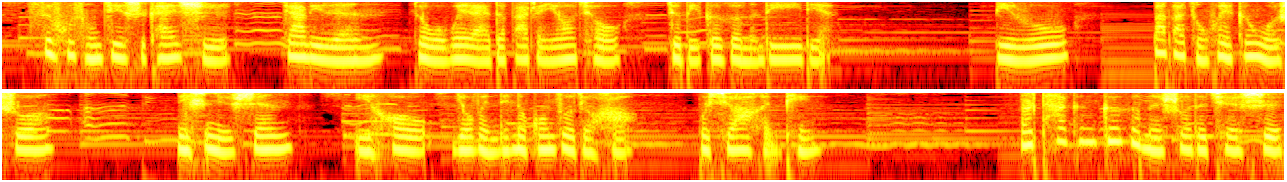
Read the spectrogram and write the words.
似乎从记事开始，家里人对我未来的发展要求就比哥哥们低一点。比如，爸爸总会跟我说：“你是女生，以后有稳定的工作就好，不需要很拼。”而他跟哥哥们说的却是：“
